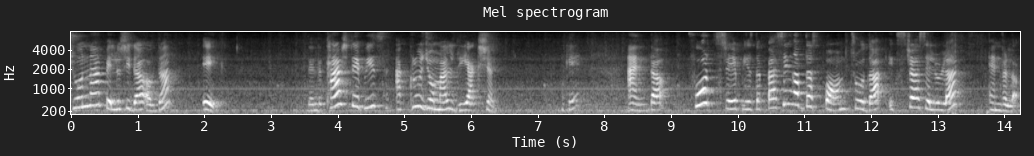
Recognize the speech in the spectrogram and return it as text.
zona pellucida of the egg. Then the third step is acrosomal reaction. Okay? And the fourth step is the passing of the sperm through the extracellular envelope.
